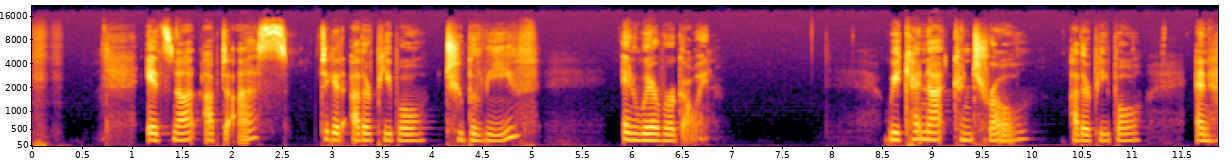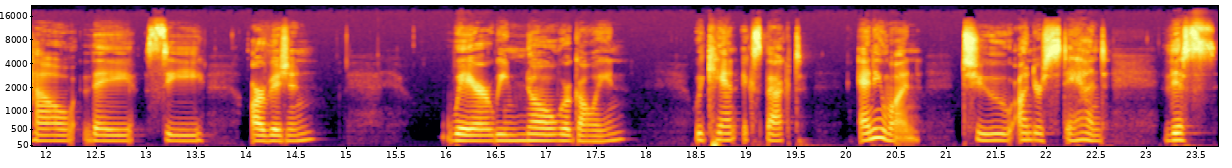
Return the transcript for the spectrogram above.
it's not up to us to get other people to believe in where we're going. We cannot control other people and how they see our vision, where we know we're going. We can't expect anyone to understand this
